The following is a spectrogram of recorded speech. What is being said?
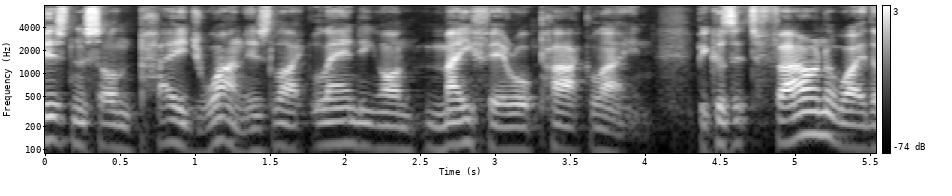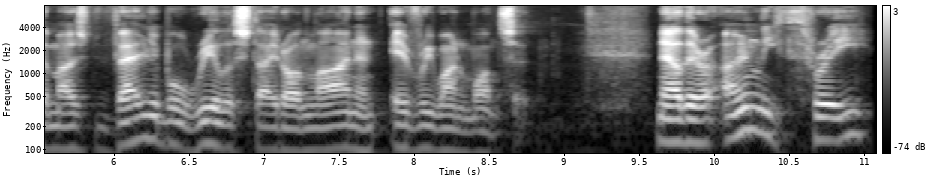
business on page one is like landing on Mayfair or Park Lane because it's far and away the most valuable real estate online and everyone wants it. Now, there are only three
